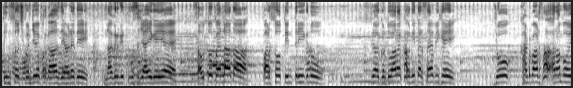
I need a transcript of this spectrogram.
356ਵੇਂ ਪ੍ਰਕਾਸ਼ ਦਿਹਾੜੇ ਤੇ ਨਗਰ ਕੀਰਤਨ ਸਜਾਏ ਗਏ ਹੈ ਸਭ ਤੋਂ ਪਹਿਲਾਂ ਤਾਂ ਪਰਸੋਂ 3 ਤਰੀਕ ਨੂੰ ਗੁਰਦੁਆਰਾ ਕਲਗੀਧਰ ਸਾਹਿਬ ਵਿਖੇ ਜੋ ਖੰਡ ਪਾਠ ਸਾਹਿਬ ਆਰੰਭ ਹੋਏ,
